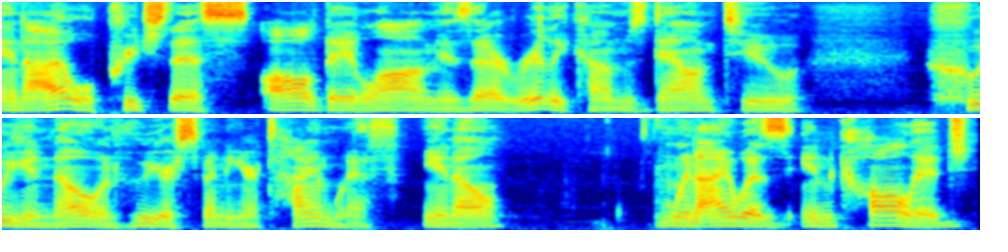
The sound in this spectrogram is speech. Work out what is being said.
and I will preach this all day long, is that it really comes down to who you know and who you're spending your time with. You know, when I was in college,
